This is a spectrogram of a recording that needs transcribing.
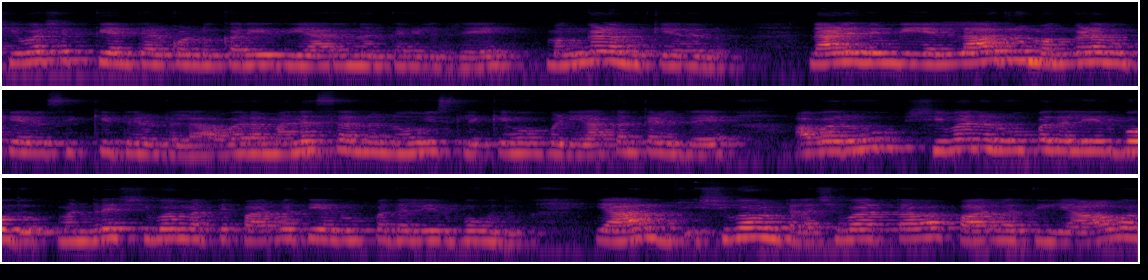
ಶಿವಶಕ್ತಿ ಅಂತ ಹೇಳ್ಕೊಂಡು ಕರೆಯೋದು ಯಾರನ್ನು ಅಂತ ಹೇಳಿದ್ರೆ ಮಂಗಳಮುಖಿಯರನ್ನು. ನಾಳೆ ನಿಮಗೆ ಎಲ್ಲಾದರೂ ಮಂಗಳಮುಖಿಯರು ಸಿಕ್ಕಿದ್ರೆ ಉಂಟಲ್ಲ, ಅವರ ಮನಸ್ಸನ್ನು ನೋವಿಸ್ಲಿಕ್ಕೆ ಹೋಗಬೇಡಿ. ಯಾಕಂತ ಹೇಳಿದ್ರೆ ಅವರು ಶಿವನ ರೂಪದಲ್ಲಿ ಇರ್ಬೋದು, ಅಂದರೆ ಶಿವ ಮತ್ತು ಪಾರ್ವತಿಯ ರೂಪದಲ್ಲಿ ಇರಬಹುದು. ಯಾರು ಶಿವ ಉಂಟಲ್ಲ, ಶಿವ ಅಥವಾ ಪಾರ್ವತಿ ಯಾವ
